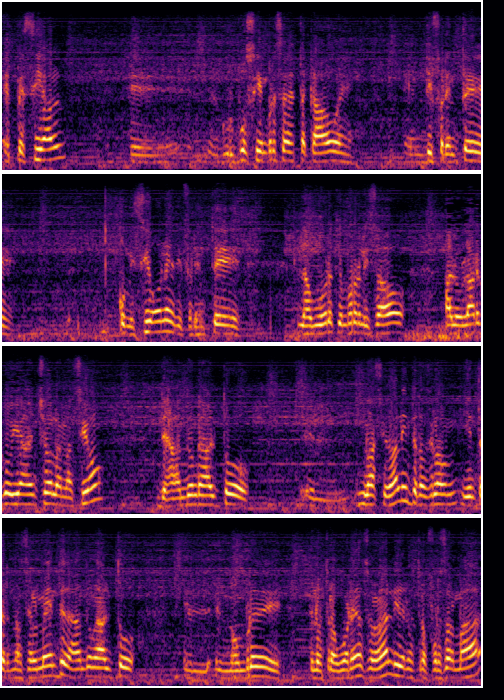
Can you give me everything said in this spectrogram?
Especial, eh, el grupo siempre se ha destacado en diferentes comisiones, diferentes labores que hemos realizado a lo largo y ancho de la nación, dejando en alto el nacional internacional, y internacionalmente, dejando en alto el, nombre de, de nuestra Guardia Nacional y de nuestra Fuerza Armada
